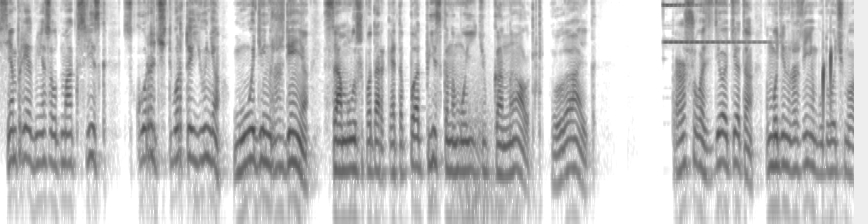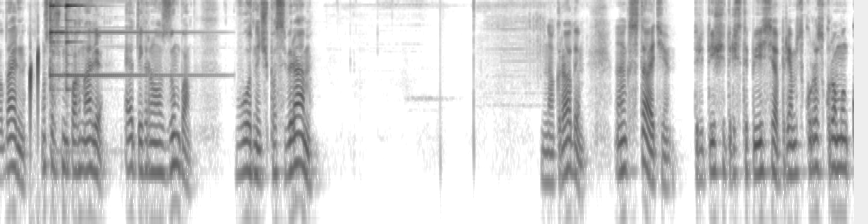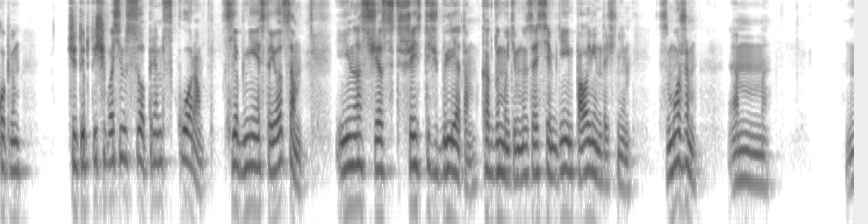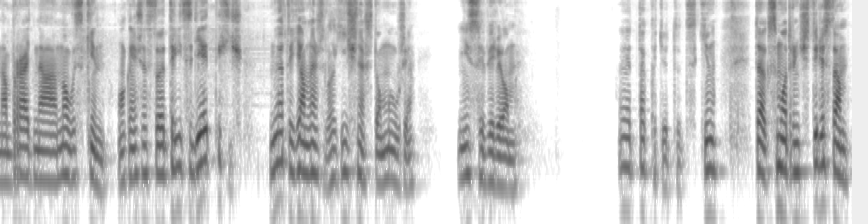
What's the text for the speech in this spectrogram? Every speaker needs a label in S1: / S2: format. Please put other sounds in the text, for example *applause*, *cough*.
S1: Всем привет, меня зовут Макс Риск. Скоро 4 июня, мой день рождения. Самый лучший подарок это подписка на мой YouTube канал. Лайк. Прошу вас сделать это. На мой день рождения буду очень благодарен. Ну что ж, мы погнали. Это игра зумба. Вот, значит, пособираем. Награды. А, кстати, 3350. Прям скоро-скоро мы копим 4800 прям скоро. 7 дней остается и у нас сейчас 6000 билетов. Как думаете мы за 7 дней половину точнее сможем эм, набрать на новый скин? Он конечно стоит 39 тысяч но это явно же логично что мы уже не соберем это так этот скин. Так смотрим 400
